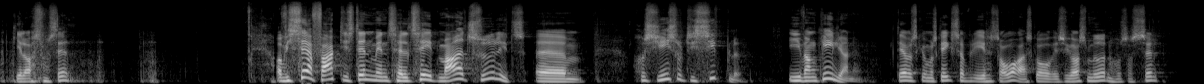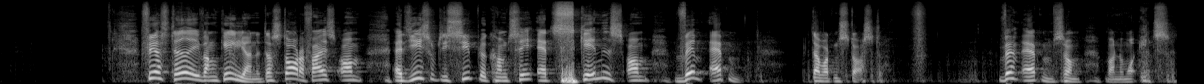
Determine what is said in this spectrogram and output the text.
Det gælder også mig selv. Og vi ser faktisk den mentalitet meget tydeligt øh, hos Jesu disciple i evangelierne. Derfor skal vi måske ikke så blive så overrasket over, hvis vi også møder den hos os selv. Flere steder i evangelierne, der står der faktisk om, at Jesu disciple kom til at skændes om, hvem af dem, der var den største. Hvem af dem, som var nummer et?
